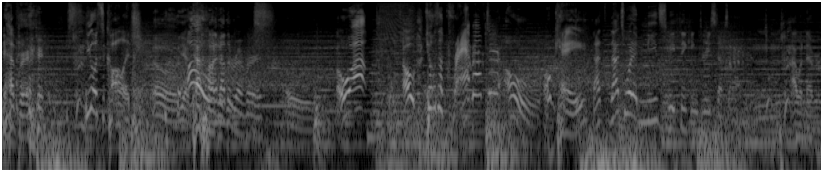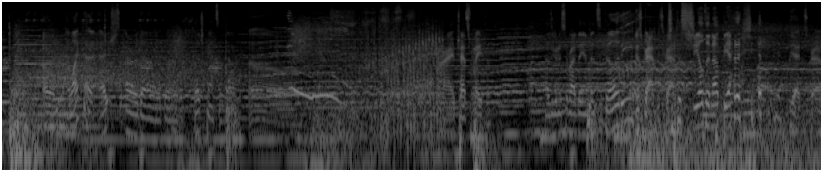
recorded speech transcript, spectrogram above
never. he goes to college. Oh, yeah. Oh, another reverse. Oh, oh, ah. oh, yo, the grab after? Oh, okay. That's that's what it means to be thinking three steps ahead. Mhm, I would never. Like that edge or the, the edge cancel though. oh. All right, transformation. How's he gonna survive the invincibility? Just grab, just grab. Just shielding up, out. Yeah, just grab.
